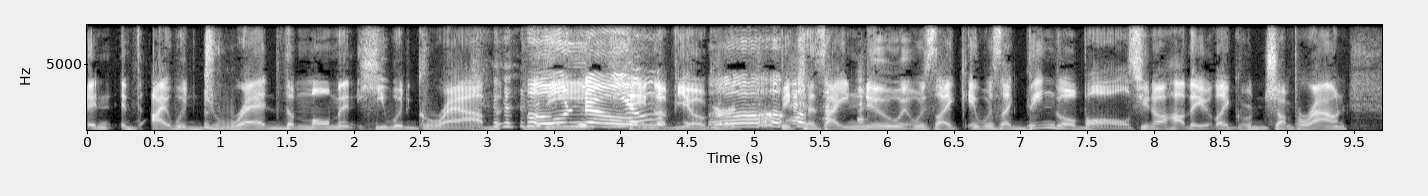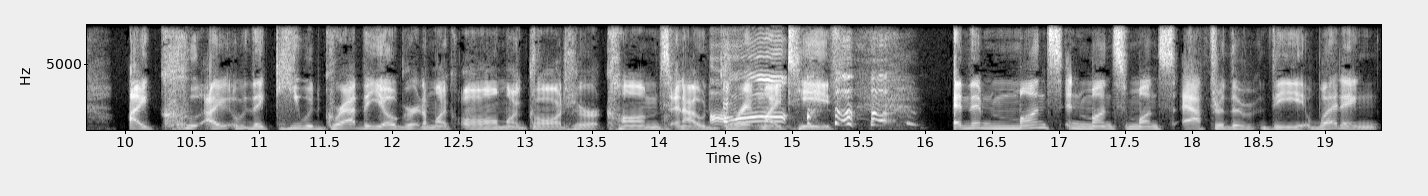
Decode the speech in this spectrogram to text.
and I would dread the moment he would grab the Oh, no. thing of yogurt Oh. because I knew it was like it was like bingo balls. You know how they like jump around. I could I like he would grab the yogurt and I'm like, oh my god, here it comes, and I would grit my oh. teeth. And then months and months, months after the the wedding,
